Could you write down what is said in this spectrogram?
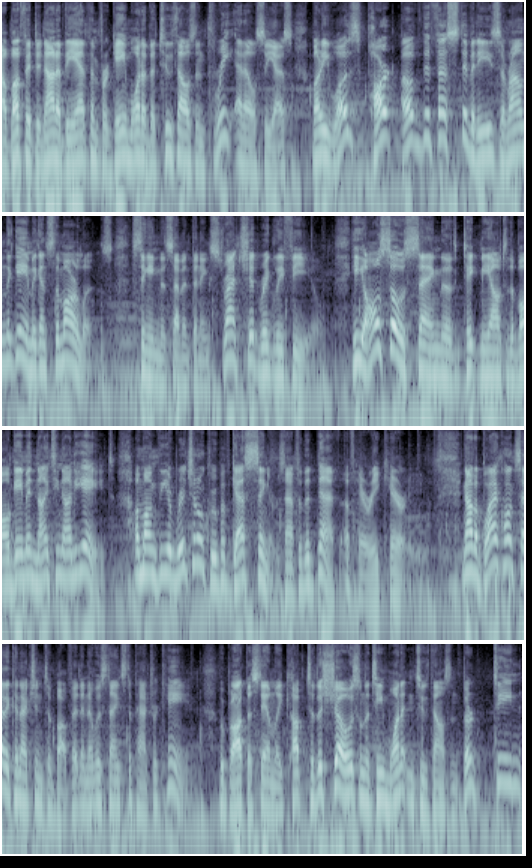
Now, Buffett did not have the anthem for Game 1 of the 2003 NLCS, but he was part of the festivities around the game against the Marlins, singing the seventh inning stretch at Wrigley Field. He also sang the Take Me Out to the Ball game in 1998, among the original group of guest singers after the death of Harry Caray. Now, the Blackhawks had a connection to Buffett, and it was thanks to Patrick Kane, who brought the Stanley Cup to the shows when the team won it in 2013,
